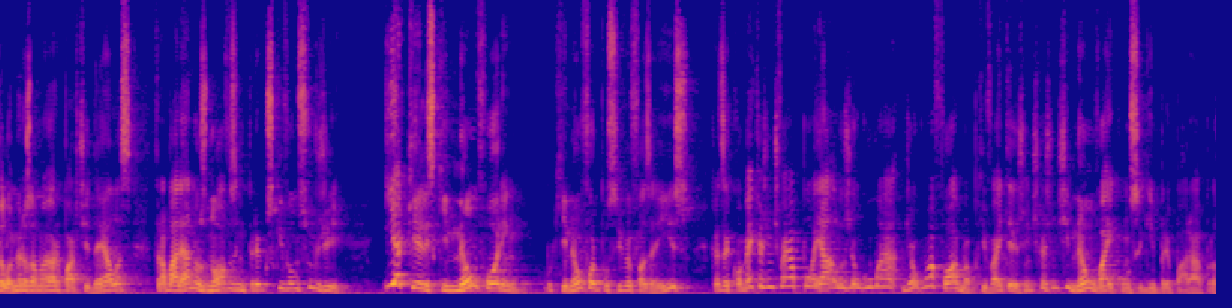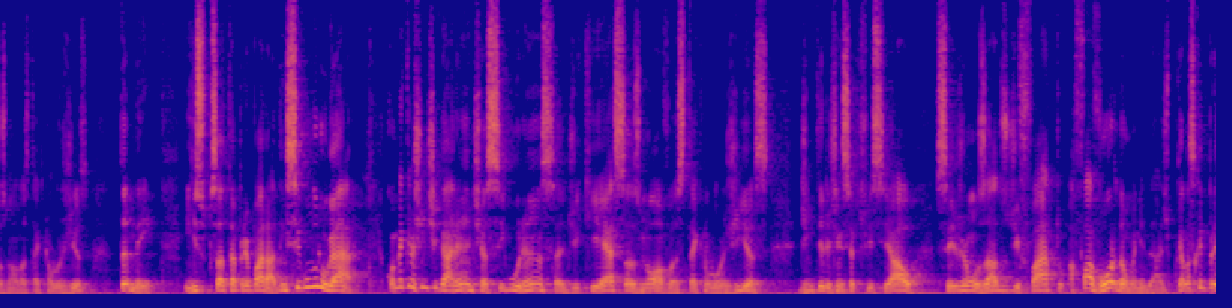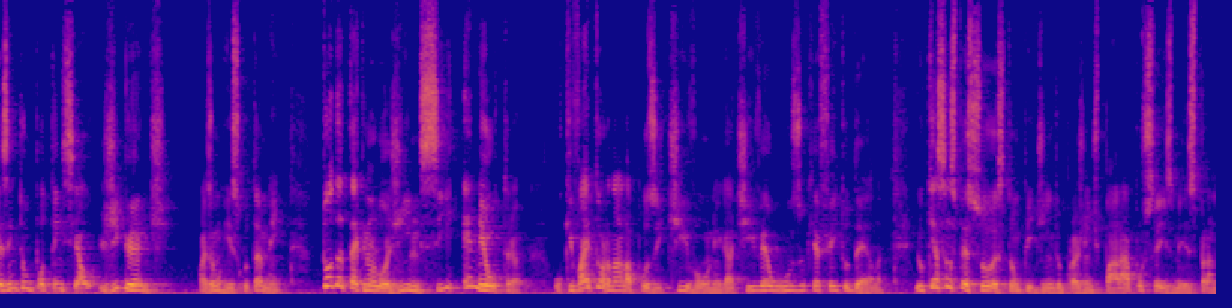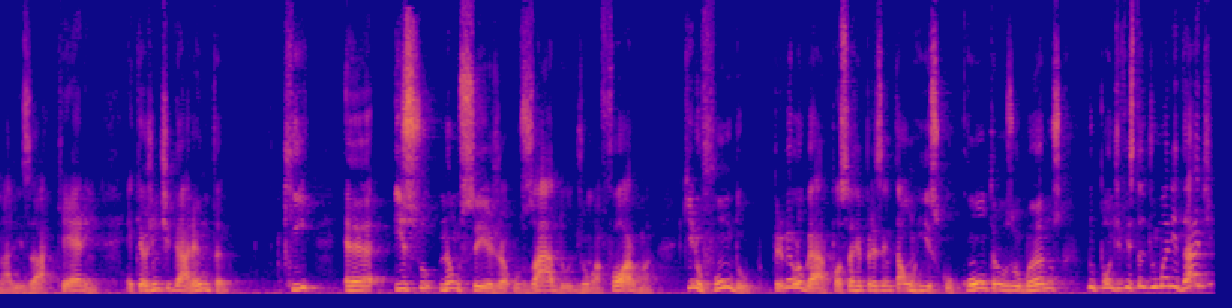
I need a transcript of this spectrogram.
pelo menos a maior parte delas, trabalhar nos novos empregos que vão surgir. E aqueles que não forem, que não for possível fazer isso, quer dizer, como é que a gente vai apoiá-los de alguma, de alguma forma? Porque vai ter gente que a gente não vai conseguir preparar para as novas tecnologias também. E isso precisa estar preparado. Em segundo lugar, como é que a gente garante a segurança de que essas novas tecnologias de inteligência artificial sejam usadas de fato a favor da humanidade? Porque elas representam um potencial gigante, mas um risco também. Toda tecnologia em si é neutra. O que vai torná-la positiva ou negativa é o uso que é feito dela. E o que essas pessoas estão pedindo para a gente parar por seis meses para analisar, querem, é que a gente garanta que é, isso não seja usado de uma forma que, no fundo, em primeiro lugar, possa representar um risco contra os humanos do ponto de vista de humanidade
